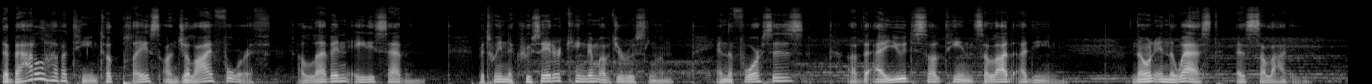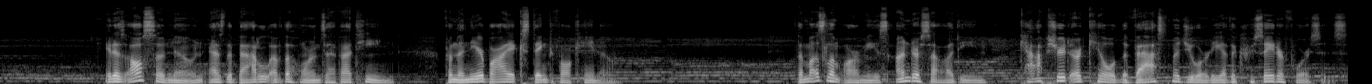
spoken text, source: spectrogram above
The Battle of Hattin took place on July 4th, 1187, between the Crusader Kingdom of Jerusalem and the forces of the Ayyub Sultan Salah ad-Din, known in the West as Saladin. It is also known as the Battle of the Horns of Hattin, from the nearby extinct volcano. The Muslim armies under Saladin captured or killed the vast majority of the Crusader forces,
